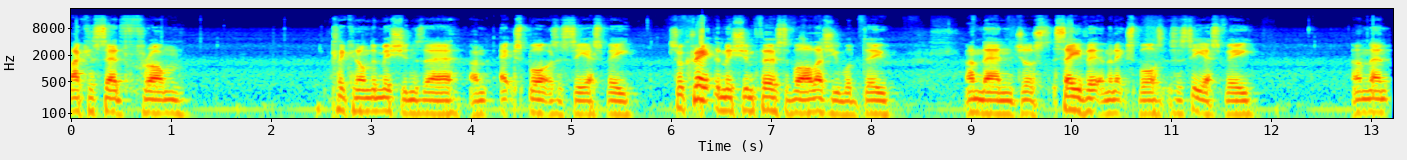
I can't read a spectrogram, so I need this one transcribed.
like I said, from clicking on the missions there and export as a CSV. So create the mission first of all, as you would do, and then just save it and then export it as a CSV. And then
